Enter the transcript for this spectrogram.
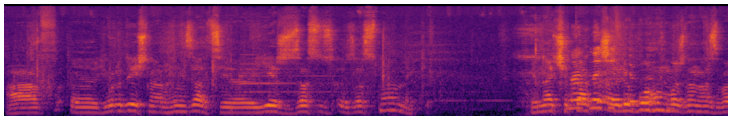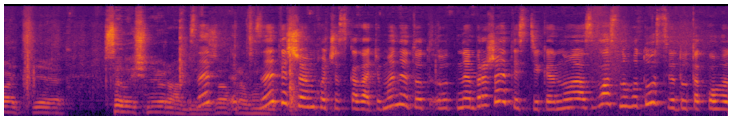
А в е, юридичній організації є ж зас- засновники. Іначе так е, любого можна назвати е, селищною радою. Знаєте, Завтра вони- знаєте, що я вам хочу сказати? У мене тут от не ображайтесь тільки, ну а з власного досвіду такого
